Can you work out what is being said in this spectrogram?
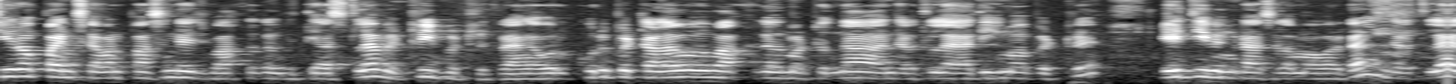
0.7% வாக்குகள் வித்தியாசத்தில் வெற்றி பெற்றிருக்கிறாங்க. ஒரு குறிப்பிட்ட அளவு வாக்குகள் மட்டும்தான் அந்த இந்த இடத்துல அதிகமாக பெற்று ஏ.ஜி. வெங்கடாசலம் அவர்கள் இந்த இடத்துல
